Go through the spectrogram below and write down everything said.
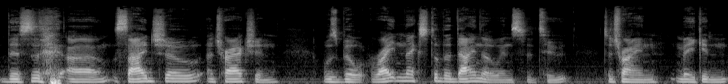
this uh, sideshow attraction was built right next to the Dino Institute to try and make it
